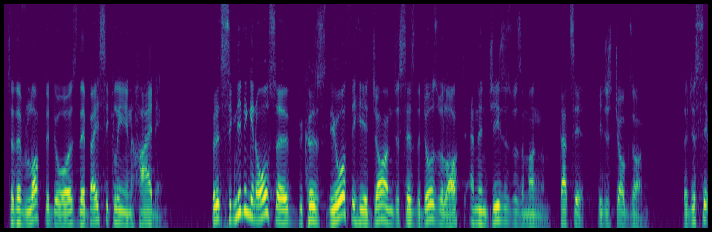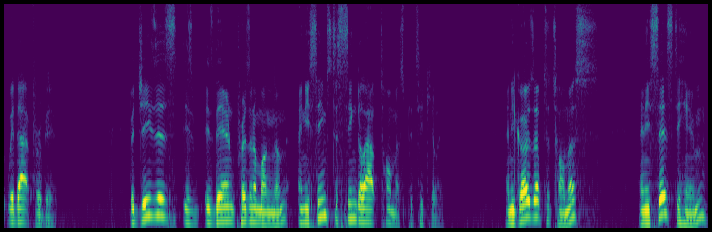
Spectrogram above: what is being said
So they've locked the doors, they're basically in hiding. But it's significant also because the author here, John, just says the doors were locked and then Jesus was among them. That's it. He just jogs on. So just sit with that for a bit. But Jesus is, is there and present among them, and he seems to single out Thomas particularly. And he goes up to Thomas and he says to him,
